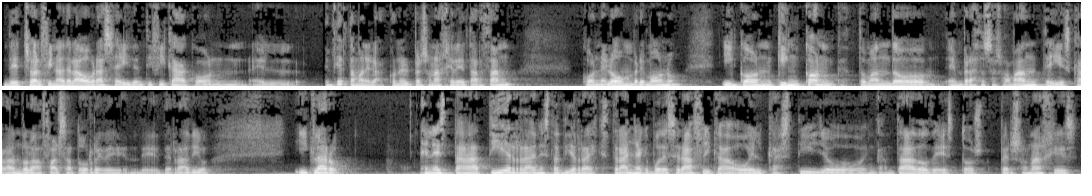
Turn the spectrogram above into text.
De hecho, al final de la obra se identifica con el, en cierta manera, con el personaje de Tarzán, con el hombre mono y con King Kong tomando en brazos a su amante y escalando la falsa torre de, radio. Y claro, en esta tierra, en esta tierra extraña que puede ser África o el castillo encantado de estos personajes,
